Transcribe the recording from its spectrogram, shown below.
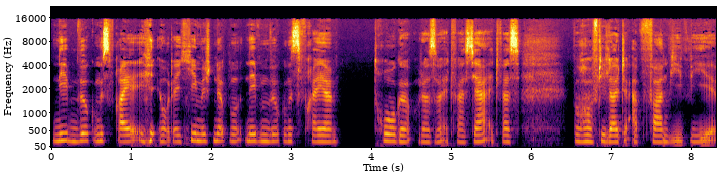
nebenwirkungsfreie oder chemisch nebenwirkungsfreie Droge oder so etwas, ja, etwas, worauf die Leute abfahren, wie, wie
